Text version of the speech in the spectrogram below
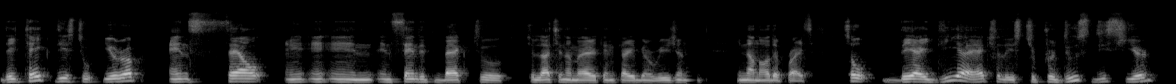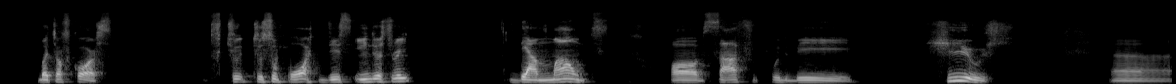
they take this to Europe and sell and, and, and send it back to, to Latin American Caribbean region in another price. So the idea actually is to produce this here, but of course, to, to support this industry, the amount of SAF would be huge, uh,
